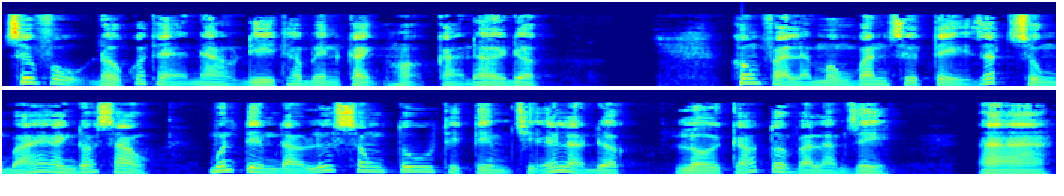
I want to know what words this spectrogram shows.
Sư phụ đâu có thể nào đi theo bên cạnh họ cả đời được không phải là mông văn sư tỷ rất sùng bái anh đó sao? Muốn tìm đạo lữ song tu thì tìm chị ấy là được, lôi kéo tôi vào làm gì? À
